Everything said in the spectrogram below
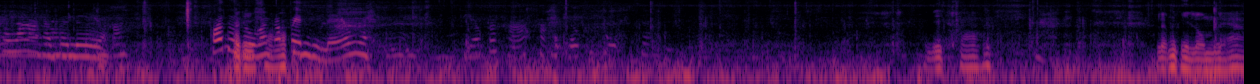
ก็ว่ากันไปเลยอะเพราะดูๆมันก็เป็นอยู่แล้วไงเดี๋ยวก็ขาขาดเดี๋ยวก็ขาดสวัสดีครับ เริ่มมีลมแล้ว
